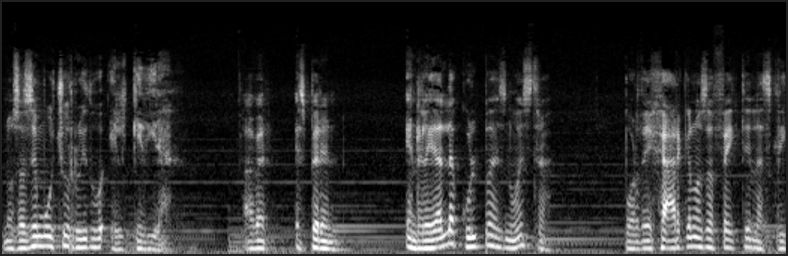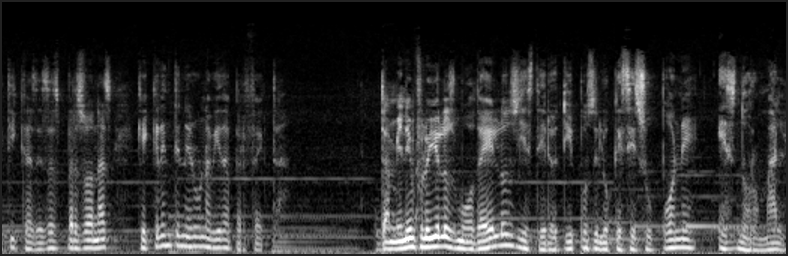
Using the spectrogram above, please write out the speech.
Nos hace mucho ruido el qué dirán. A ver, esperen. En realidad la culpa es nuestra por dejar que nos afecten las críticas de esas personas que creen tener una vida perfecta. También influye los modelos y estereotipos de lo que se supone es normal.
